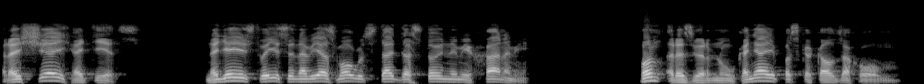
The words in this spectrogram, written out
«Прощай, отец. Надеюсь, твои сыновья смогут стать достойными ханами». Он развернул коня и поскакал за холм.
